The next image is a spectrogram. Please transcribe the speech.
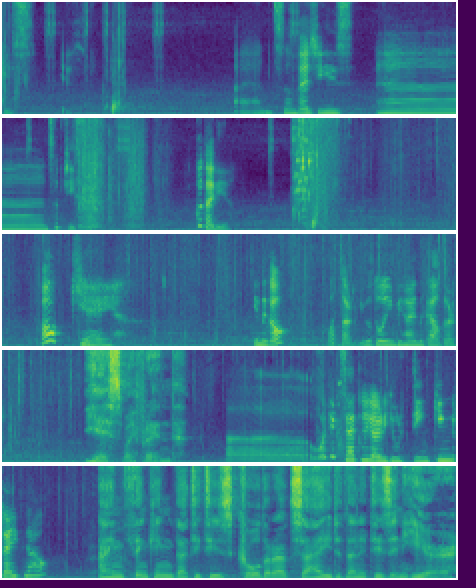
these. Yes. And some veggies. And some cheese. Good idea. Okay. Inigo, what are you doing behind the counter? Yes, my friend. Uh, what exactly are you thinking right now? I'm thinking that it is colder outside than it is in here.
